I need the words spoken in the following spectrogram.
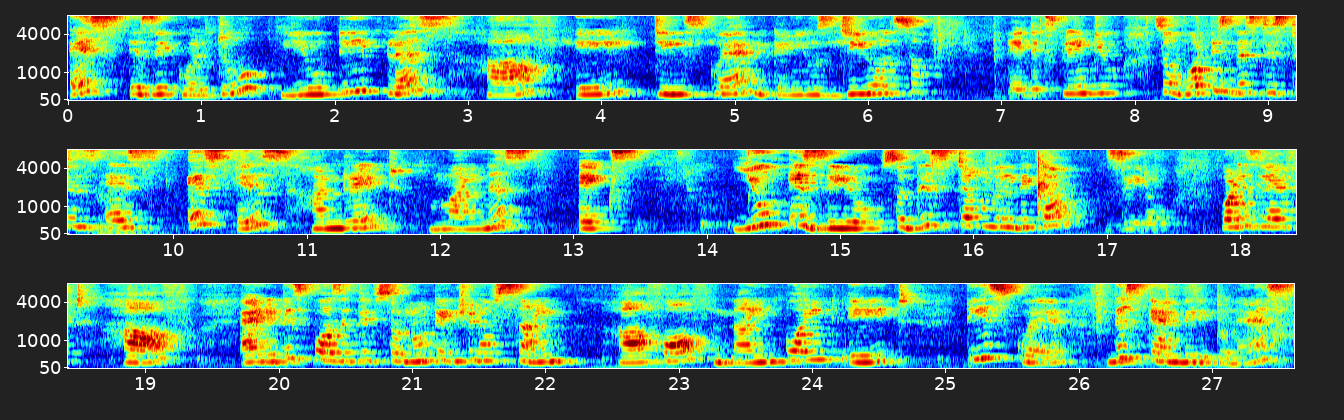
s is equal to ut plus half a t square. You can use g also. It explained you. So what is this distance s? s is 100 minus x. u is 0. So this term will become 0. What is left? Half and it is positive so no tension of sign. Half of 9.8 t square. This can be written as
